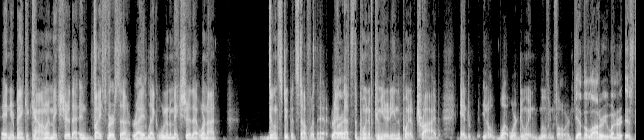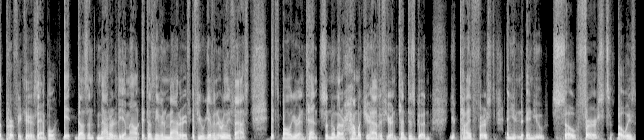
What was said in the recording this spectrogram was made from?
in your bank account. I'm going to make sure that, and vice versa, right? Mm-hmm. Like we're going to make sure that we're not doing stupid stuff with it, right? Right. That's the point of community and the point of tribe and, you know, what we're doing moving forward. Yeah, the lottery winner is the perfect example. It doesn't matter the amount. It doesn't even matter if, if you were given it really fast. It's all your intent. So no matter how much you have, if your intent is good, you tithe first and you and you sow first. Always,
